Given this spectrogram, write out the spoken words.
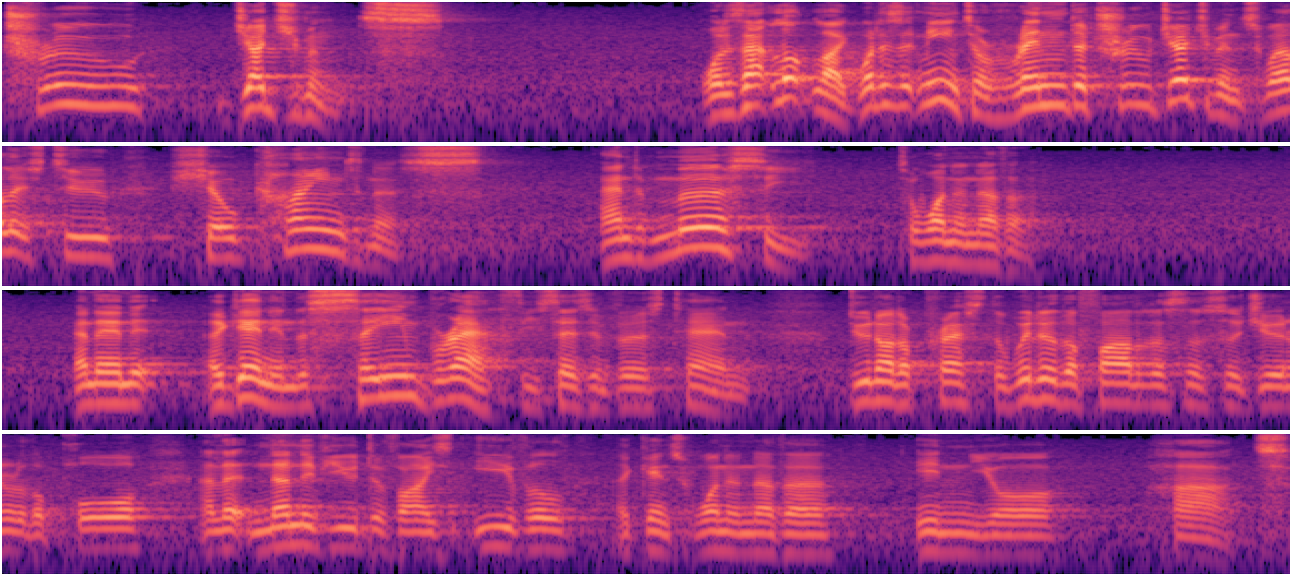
true judgments. What does that look like? What does it mean to render true judgments? Well, it's to show kindness and mercy to one another. And then again, in the same breath, he says in verse 10 Do not oppress the widow, the fatherless, the sojourner, or the poor, and let none of you devise evil against one another in your heart.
